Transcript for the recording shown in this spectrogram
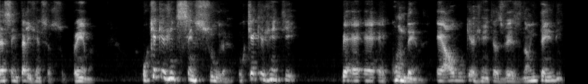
dessa inteligência suprema, o que é que a gente censura? O que é que a gente é, é, é, condena? É algo que a gente às vezes não entende,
